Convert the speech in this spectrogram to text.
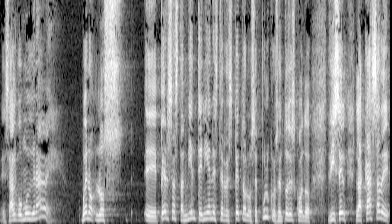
Es algo muy grave. Bueno, los eh, persas también tenían este respeto a los sepulcros. Entonces, cuando dice la casa de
